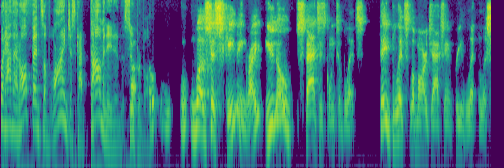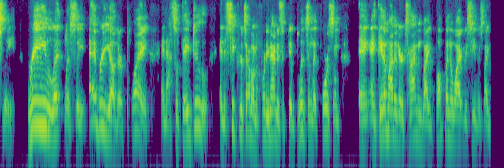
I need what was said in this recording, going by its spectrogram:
but how that offensive line just got dominated in the Super Bowl. Well, it's just scheming, right? You know, Spags is going to blitz. They blitz Lamar Jackson relentlessly, relentlessly every other play. And that's what they do. And the secret's out on the 49ers if you blitz them, they force them and, and get them out of their timing by bumping the wide receivers. Like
